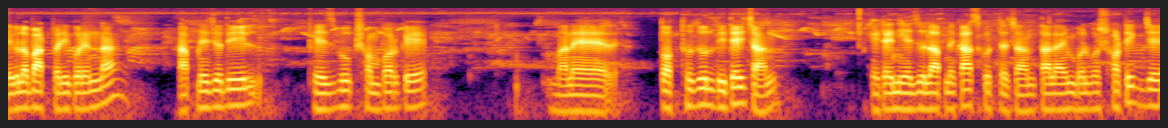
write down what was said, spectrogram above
এগুলো বাটপাড়ি করেন না। আপনি যদি ফেসবুক সম্পর্কে মানে তথ্যজুল দিতেই চান এটা নিয়ে যদি আপনি কাজ করতে চান, তাহলে আমি বলব সঠিক যে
